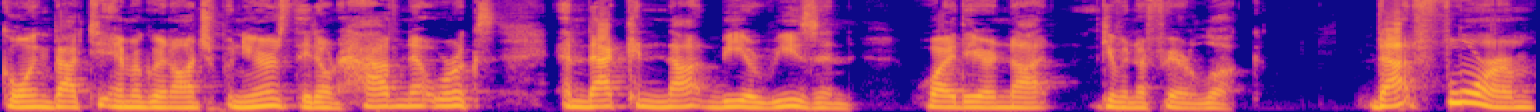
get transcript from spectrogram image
going back to immigrant entrepreneurs, they don't have networks, and that cannot be a reason why they are not given a fair look. That form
